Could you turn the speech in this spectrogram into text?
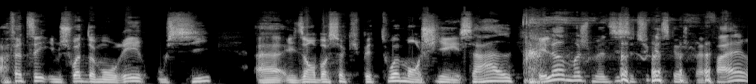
en fait tu sais il me souhaite de mourir aussi euh, il dit on va s'occuper de toi, mon chien sale. Et là, moi, je me dis, sais-tu qu'est-ce que je vais faire?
